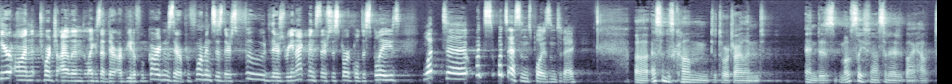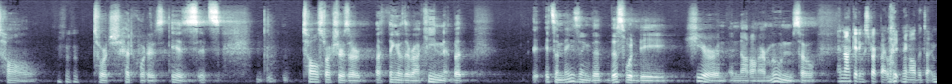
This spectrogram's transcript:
here on Torch Island, like I said, there are beautiful gardens, there are performances, there's food, there's reenactments, there's historical displays. What uh, what's what's Essen's poison today? Uh, Essen has come to Torch Island and is mostly fascinated by how tall Torch headquarters is. It's tall structures are a thing of the Rakeen, but it's amazing that this would be here and, and not on our moon. So, And not getting struck by lightning all the time.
